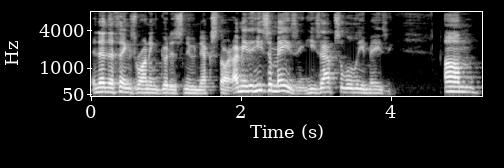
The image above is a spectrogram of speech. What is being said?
and then the thing's running good as new next start. I mean, he's amazing. He's absolutely amazing. Um,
